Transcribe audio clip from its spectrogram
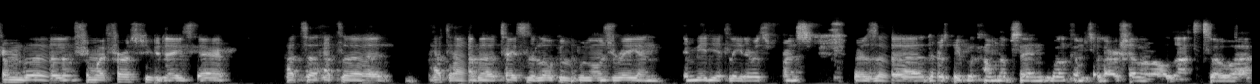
from the from my first few days there, had to had to had to have a taste of the local boulangerie, and immediately there was French. There's uh, there was people coming up saying welcome to La and all that. So. Uh,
